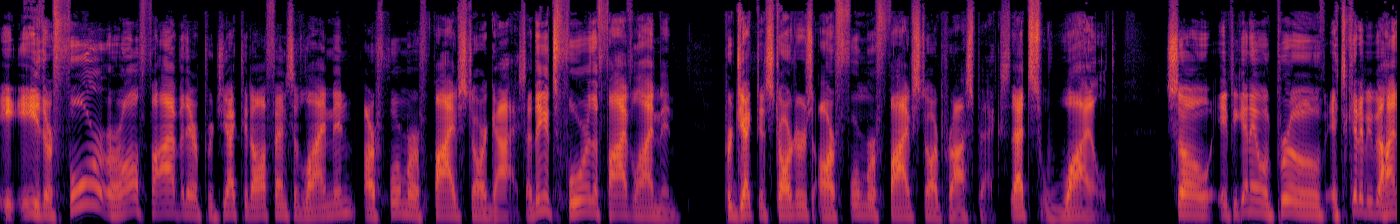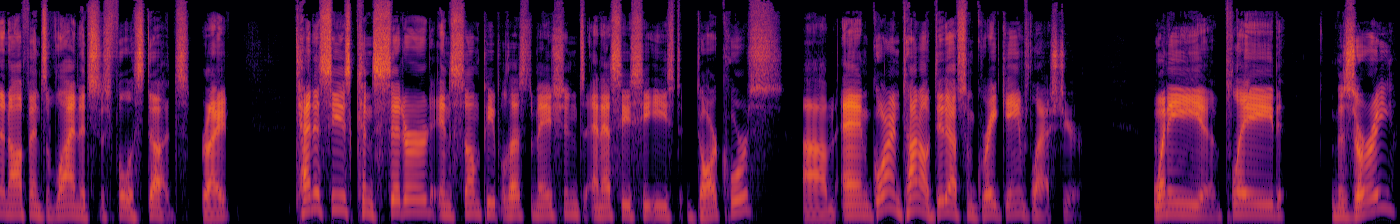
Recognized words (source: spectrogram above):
e- either four or all five of their projected offensive linemen are former five star guys. I think it's four of the five linemen projected starters are former five star prospects. That's wild. So if you're going to improve, it's going to be behind an offensive line that's just full of studs, right? Tennessee is considered, in some people's estimations, an SEC East dark horse. Um, and Guarantano did have some great games last year. When he uh, played Missouri,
